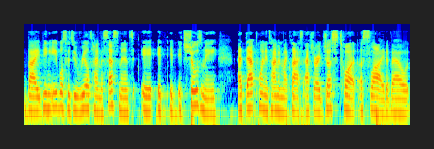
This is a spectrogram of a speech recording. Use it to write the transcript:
by being able to do real time assessments, it, it, it, it shows me at that point in time in my class, after I just taught a slide about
